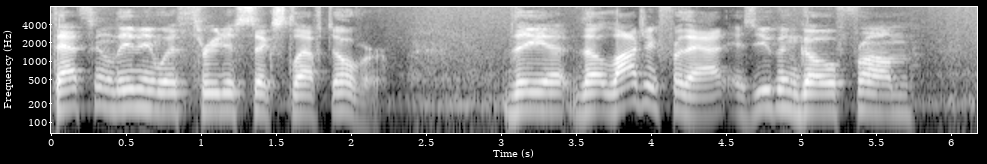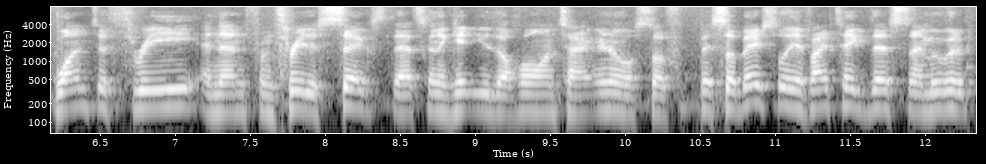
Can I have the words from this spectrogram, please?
that's going to leave me with 3 to 6 left over. The, uh, the logic for that is you can go from 1 to 3 and then from 3 to 6 that's going to get you the whole entire interval. So, so basically if I take this and I move it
